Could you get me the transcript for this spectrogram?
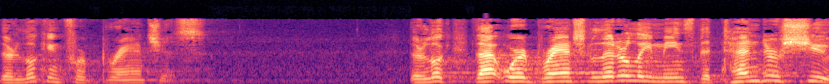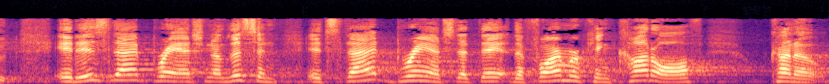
they're looking for branches. They're look, that word branch literally means the tender shoot. It is that branch. Now listen, it's that branch that they, the farmer can cut off, kind of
